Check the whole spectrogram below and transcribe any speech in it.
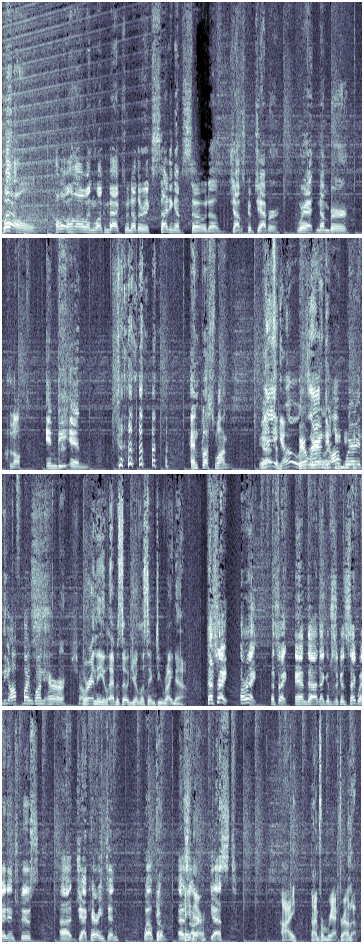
Well, hello, hello, and welcome back to another exciting episode of JavaScript Jabber. We're at number A lot. in the end. N plus one. Yeah. There you go. We're, we're in the off we're in the off by one error show. We're in the episode you're listening to right now. That's right. All right. That's right. And uh, that gives us a good segue to introduce uh, Jack Herrington. Welcome as hey our there. guest. Hi, I'm from React Roundup,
